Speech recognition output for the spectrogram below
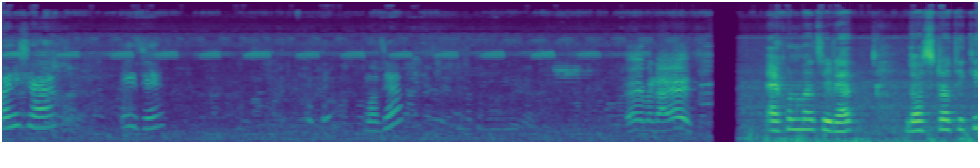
অনিশা এই যে মজা এখন বাজে রাত দশটা থেকে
